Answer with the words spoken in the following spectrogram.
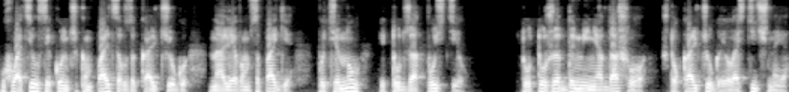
ухватился кончиком пальцев за кольчугу на левом сапоге, потянул и тут же отпустил. Тут уже до меня дошло что кольчуга эластичная,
